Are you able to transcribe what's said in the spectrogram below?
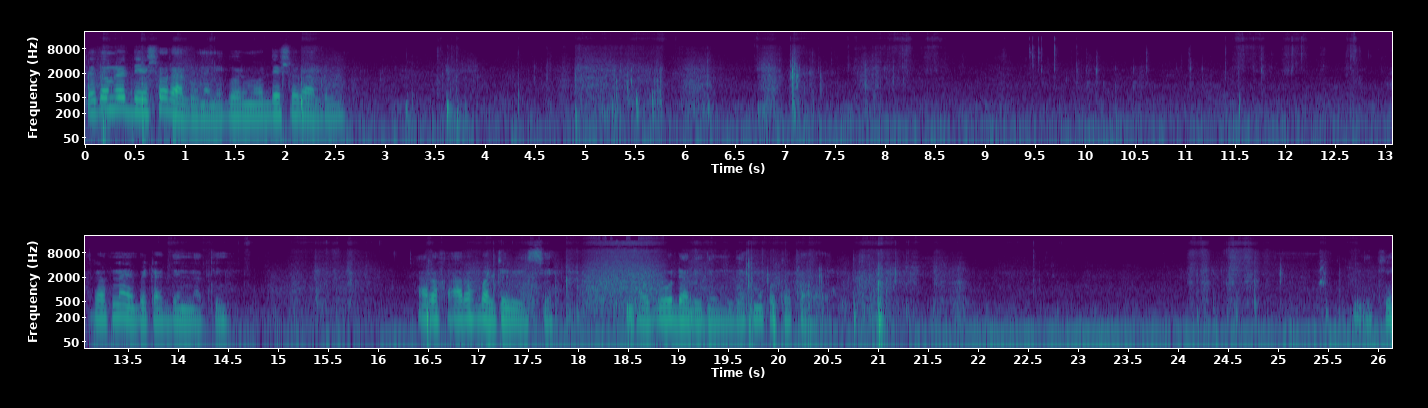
তা তো আমরা দেশের আলু নানি গরমর দেশের আলু। খারাপ নাই বেটার দেন নাতি আরও আরও বালতি রয়েছে। আর গো ডালি দিন দেখমু কতটা হয়। দেখি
